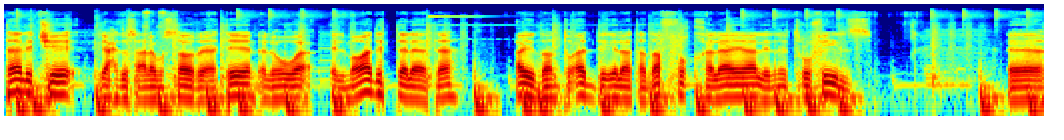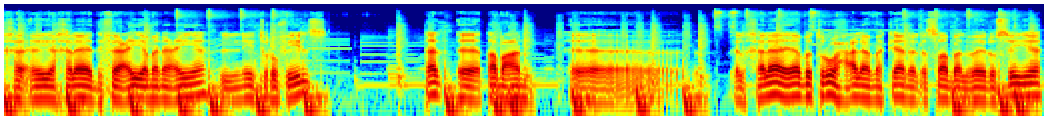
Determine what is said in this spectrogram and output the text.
ثالث شيء يحدث على مستوى الرئتين اللي هو المواد الثلاثة أيضا تؤدي إلى تدفق خلايا لل neutrophils. آه، هي خلايا دفاعية مناعية لل neutrophils. آه، طبعا الخلايا بتروح على مكان الإصابة الفيروسية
